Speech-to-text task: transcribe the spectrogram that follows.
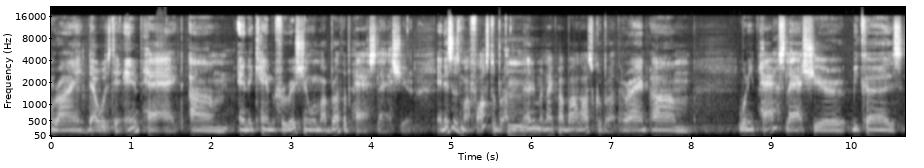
right? That was the impact, um, and it came to fruition when my brother passed last year. And this is my foster brother, mm. not even like my biological brother, right? Um, when he passed last year, because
